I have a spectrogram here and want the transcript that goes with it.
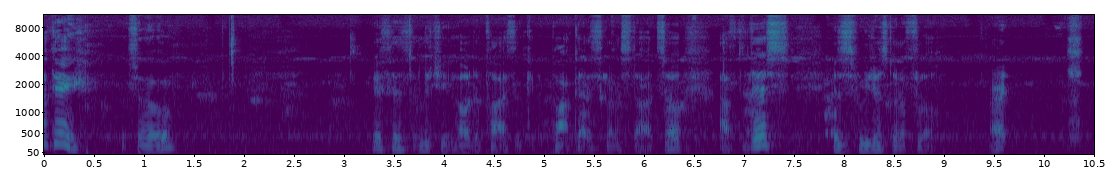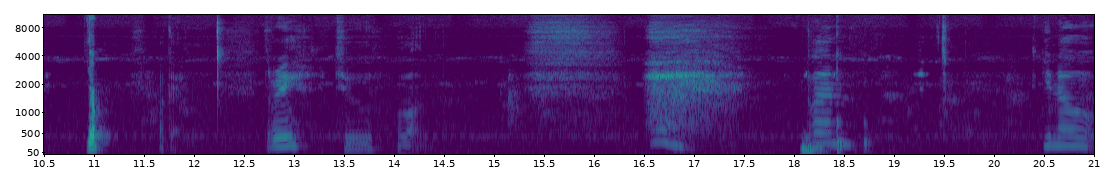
Okay. So, this is literally how the podcast is going to start. So, after this, is we're just going to flow. Alright? Yep. Okay. Three, two, one. Glenn, you know,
